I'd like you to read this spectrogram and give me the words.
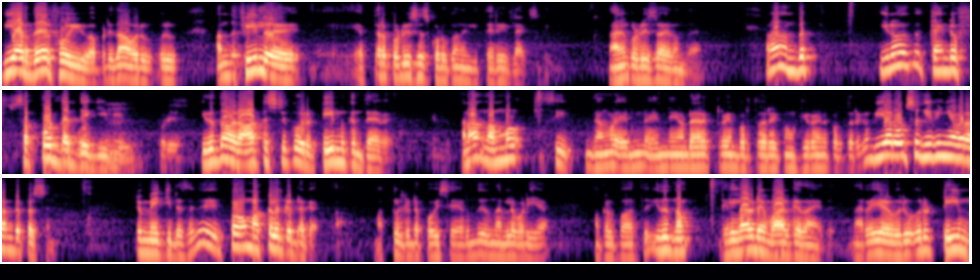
We are there for you அப்படிதான் ஒரு ஒரு அந்த ஃபீல் எத்தனை ப்ரொடியூசர்ஸ் கொடுக்கும்னு எனக்கு தெரியல ஆக்சுவலி நானும் ப்ரொடியூசராக இருந்தேன். ஆனால் அந்த you know the kind of support that they give you இதுதான் ஒரு ஆர்டிஸ்ட்டுக்கு ஒரு டீமுக்கும் தேவை. ஆனால் நம்ம சி ഞങ്ങൾ என்ன என்னையும் டைரக்டரையும் பொறுத்த வரைக்கும் ஹீரோயினை பொறுத்த வரைக்கும் வி ஆர் ஆல்சோ கிவிங் அவர் hundred percent to make it இது இப்போ மக்களுக்கிட்ட மக்கள்கிட்ட போய் சேர்ந்து இது நல்லபடியாக மக்கள் பார்த்து இது நம் எல்லாருடையும் வாழ்க்கை தான் இது நிறைய ஒரு ஒரு டீம்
